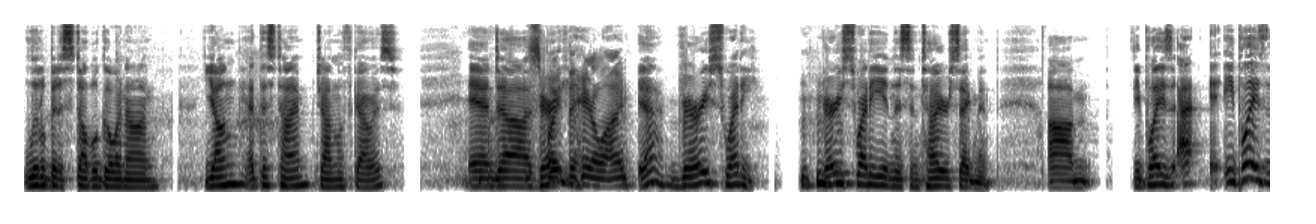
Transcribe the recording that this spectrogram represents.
little bit of stubble going on. Young at this time, John Lithgow is, and uh, Despite very the hairline. Yeah, very sweaty, very sweaty in this entire segment. Um, he plays he plays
